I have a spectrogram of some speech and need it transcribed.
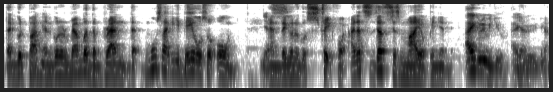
that good part Mm-hmm. and going to remember the brand that most likely they also own, Yes. and they're going to go straight for it. Uh, That's that's just my opinion. I agree with you. I Yeah, agree with you. yeah.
